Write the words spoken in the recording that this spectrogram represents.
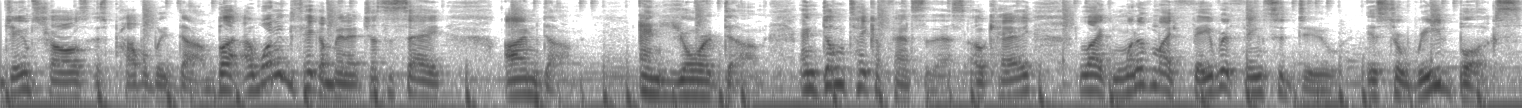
James Charles is probably dumb, but I wanted to take a minute just to say, I'm dumb and you're dumb. And don't take offense to this, okay? Like one of my favorite things to do is to read books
